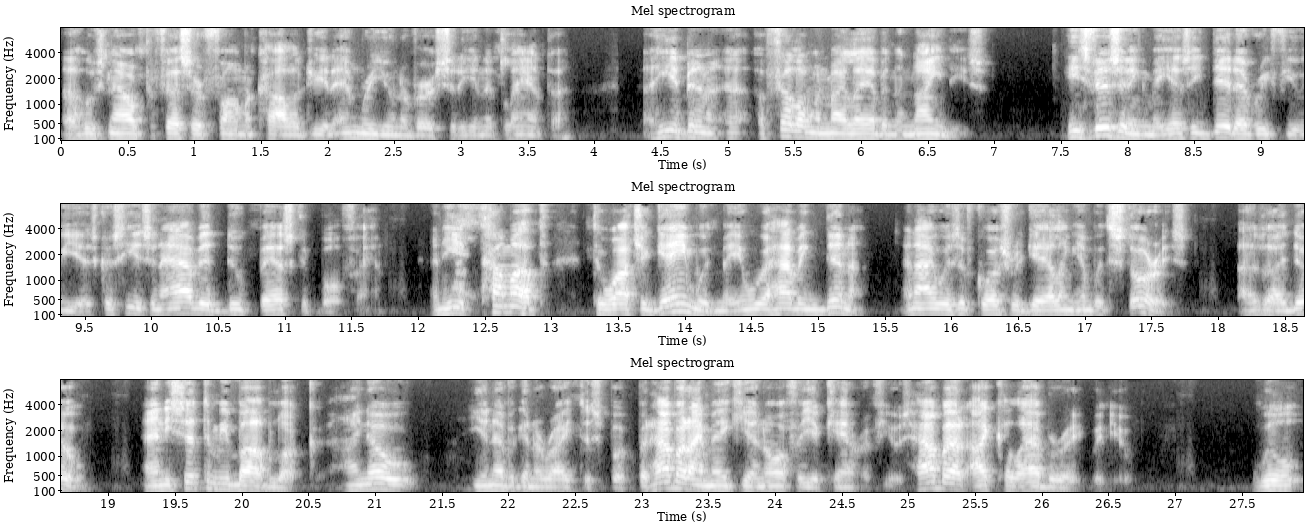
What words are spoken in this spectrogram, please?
uh, who's now a professor of pharmacology at Emory University in Atlanta, uh, he had been a, a fellow in my lab in the 90s. He's visiting me as he did every few years because he's an avid Duke basketball fan. And he had come up to watch a game with me, and we were having dinner. And I was, of course, regaling him with stories as I do. And he said to me, Bob, look, I know you're never going to write this book, but how about I make you an offer you can't refuse? How about I collaborate with you? We'll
